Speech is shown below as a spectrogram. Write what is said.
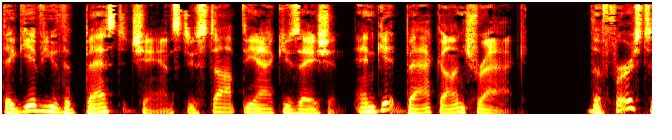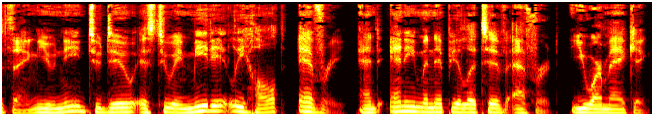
they give you the best chance to stop the accusation and get back on track. The first thing you need to do is to immediately halt every and any manipulative effort you are making.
